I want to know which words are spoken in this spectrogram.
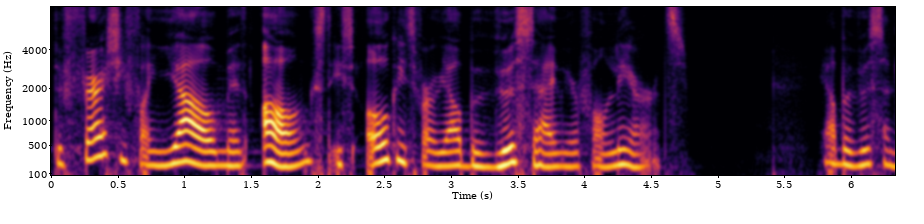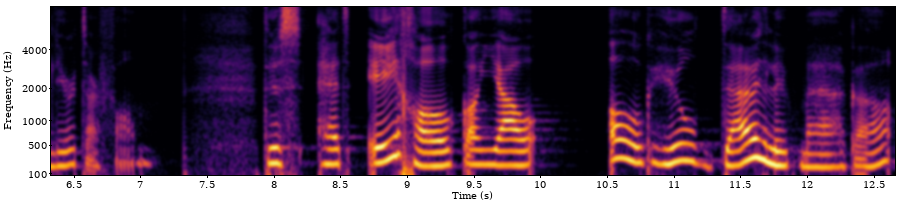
de versie van jou met angst is ook iets waar jouw bewustzijn weer van leert. Jouw bewustzijn leert daarvan. Dus het ego kan jou ook heel duidelijk maken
